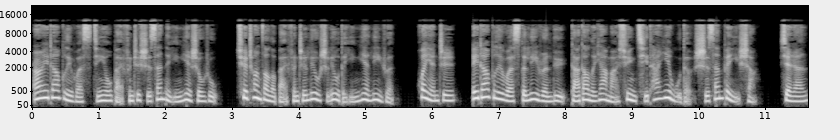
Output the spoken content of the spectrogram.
而 AWS 仅有百分之十三的营业收入，却创造了百分之六十六的营业利润。换言之，AWS 的利润率达到了亚马逊其他业务的十三倍以上。显然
